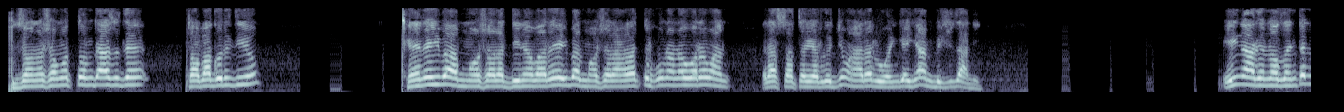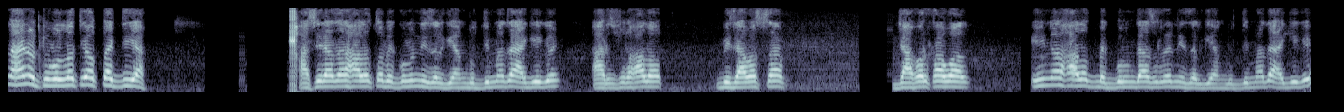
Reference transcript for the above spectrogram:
জনসমর্থন আছে যে সভা করে দিও। কেন এইবার মশালার দিনে বারে এইবার মশালা আর তো পুরানো বড় রাস্তা তৈরি করছি আর রোহিঙ্গা আমি বেশি জানি। এই না আগে নজনটা নাই নটু বলল তুই অত্যাগ দিয়া। হাসির হাজার হালত বেগুলো নিজের জ্ঞান বুদ্ধির মাঝে আগিয়ে গই আরজুর হালত বিজাবাসা জাফর কাওয়াল, ইনার হালত বেগুলো আসলে নিজের জ্ঞান বুদ্ধির মাঝে আগিয়ে গে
